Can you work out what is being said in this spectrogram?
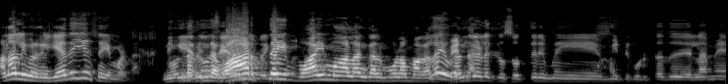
ஆனால் இவர்கள் எதையும் செய்ய மாட்டாங்க நீங்க இந்த- வார்த்தை. வாய்மாலங்கள் மூலமாக தான் பெண்களுக்கு சொத்துரிமை மீட்டு கொடுத்தது எல்லாமே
